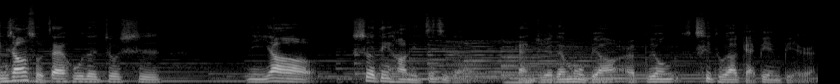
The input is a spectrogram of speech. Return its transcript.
情商所在乎的就是你要设定好你自己的感觉跟目标，而不用企图要改变别人。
